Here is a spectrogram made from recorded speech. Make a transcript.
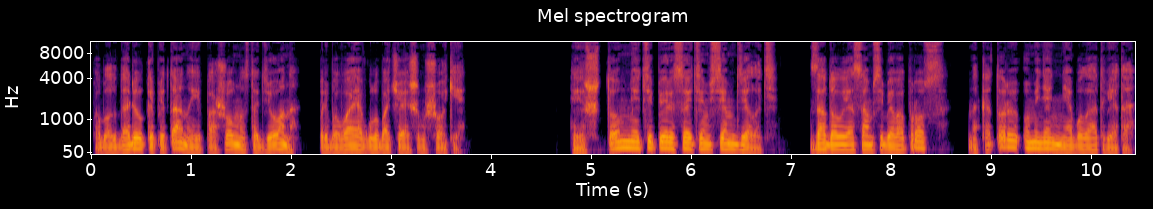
поблагодарил капитана и пошел на стадион, пребывая в глубочайшем шоке. И что мне теперь с этим всем делать? Задал я сам себе вопрос, на который у меня не было ответа.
